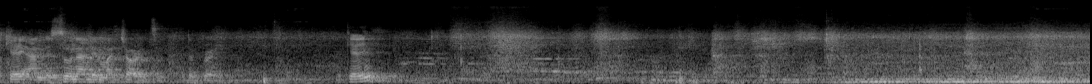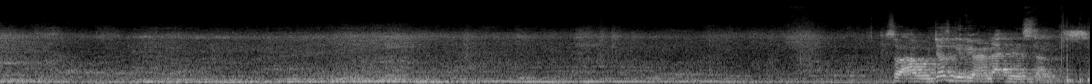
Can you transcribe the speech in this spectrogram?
Okay, and the sooner the maturity of the brain. Okay? So I will just give you another instance.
